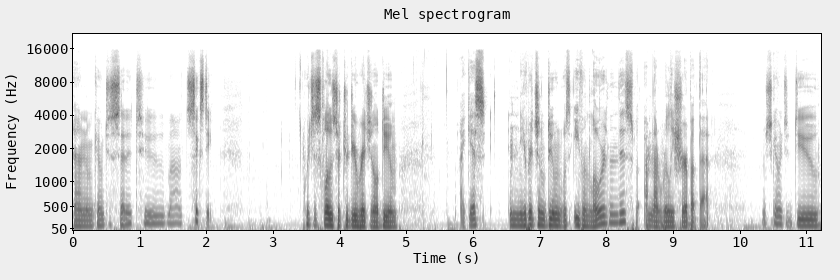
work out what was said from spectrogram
And I'm going to set it to about 60 which is closer to the original Doom. I guess in the original Doom it was even lower than this but I'm not really sure about that. I'm just going to do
